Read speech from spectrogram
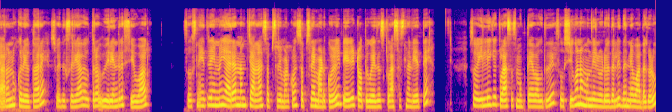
ಯಾರನ್ನು ಕರೆಯುತ್ತಾರೆ? ಸೊ ಇದಕ್ಕೆ ಸರಿಯಾದ ಉತ್ತರ, ವೀರೇಂದ್ರ ಸೆಹ್ವಾಗ್. ಸೊ ಸ್ನೇಹಿತರೆ, ಇನ್ನು ಯಾರ್ಯಾರು ನಮ್ಮ ಚಾನಲ್ ಸಬ್ಸ್ಕ್ರೈಬ್ ಮಾಡ್ಕೊಂಡು ಸಬ್ಸ್ಕ್ರೈಬ್ ಮಾಡ್ಕೊಳ್ಳಿ. ಡೈಲಿ ಟಾಪಿಕ್ ವೈಸಸ್ ಕ್ಲಾಸಸ್ ನಡೆಯುತ್ತೆ. ಸೊ ಇಲ್ಲಿಗೆ ಕ್ಲಾಸಸ್ ಮುಕ್ತಾಯವಾಗುತ್ತದೆ. ಸೊ ಸಿಗೋಣ ಮುಂದಿನ ವಿಡಿಯೋದಲ್ಲಿ ಧನ್ಯವಾದಗಳು.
